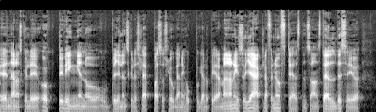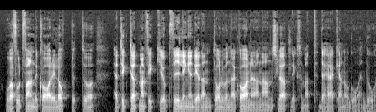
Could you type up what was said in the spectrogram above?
Eh, när han skulle upp i vingen och, bilen skulle släppa så slog han ihop och galopperade. Men han är ju så jäkla förnuftig hästen så han ställde sig ju och var fortfarande kvar i loppet. Och jag tyckte att man fick upp feelingen redan 1200 kvar när han anslöt liksom att det här kan nog gå ändå.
